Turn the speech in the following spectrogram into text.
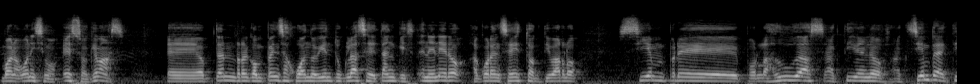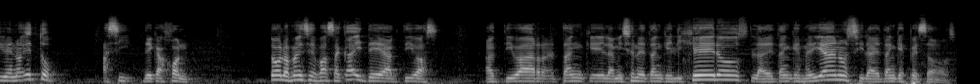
Bueno, buenísimo. Eso, ¿qué más? Eh, obtén recompensa jugando bien tu clase de tanques en enero. Acuérdense de esto, activarlo siempre por las dudas. Actívenlo. Siempre actívenlo. Esto así, de cajón. Todos los meses vas acá y te activas. Activar tanque, la misión de tanques ligeros, la de tanques medianos y la de tanques pesados.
